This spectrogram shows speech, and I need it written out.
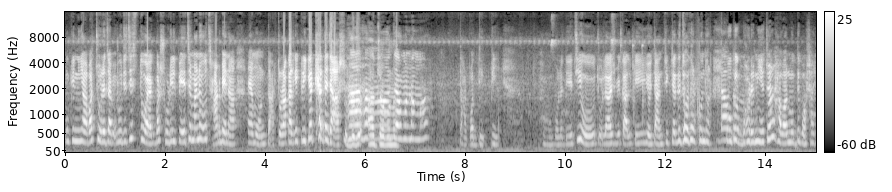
ওকে নিয়ে আবার চলে যাবে। বুঝেছিস তো একবার শরীর পেয়েছে মানে ও ছাড়বে না। এমন তার তোরা কালকে ক্রিকেট খেলতে যাস। হ্যাঁ হ্যাঁ মা। তারপর দেখবি। হ্যাঁ, বলে দিয়েছি ও চলে আসবে কালকেই। ওই তান্ত্রিকটাতে ধর ধর ফোন ধর ওকে ঘরে নিয়ে চল হাওয়ার মধ্যে বসায়।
